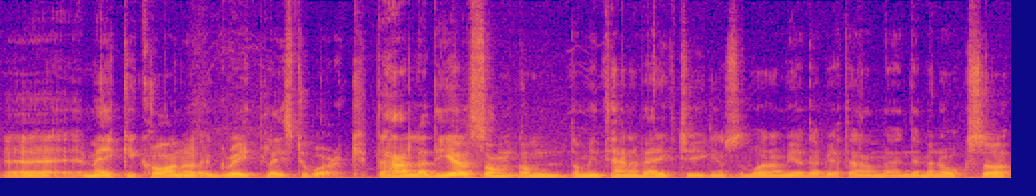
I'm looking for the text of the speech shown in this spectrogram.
eh, Make Ikano a great place to work. Det handlar dels om, om de interna verktygen som våra medarbetare använder, men också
